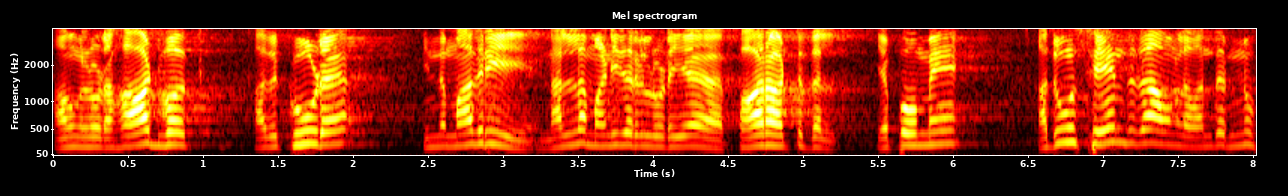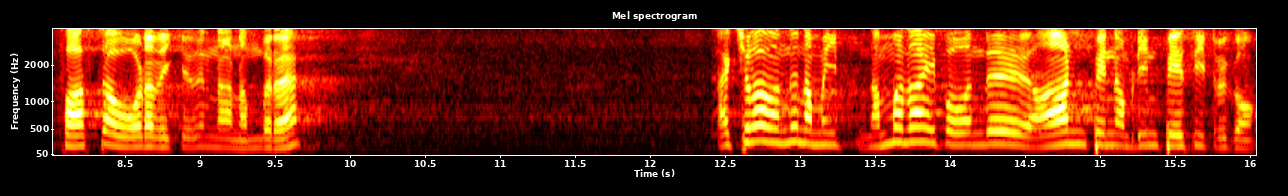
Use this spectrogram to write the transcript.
அவங்களோட ஹார்ட் ஒர்க் அது கூட இந்த மாதிரி நல்ல மனிதர்களுடைய பாராட்டுதல் எப்போவுமே அதுவும் சேர்ந்து தான் அவங்கள வந்து இன்னும் ஃபாஸ்ட்டாக ஓட வைக்குதுன்னு நான் நம்புகிறேன் ஆக்சுவலாக வந்து நம்ம இப் நம்ம தான் இப்போ வந்து ஆண் பெண் அப்படின்னு பேசிகிட்டு இருக்கோம்.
